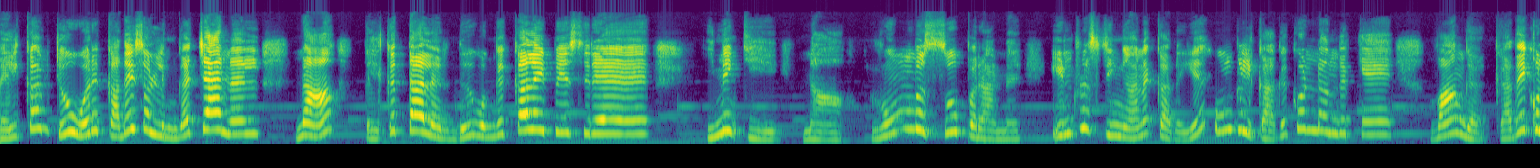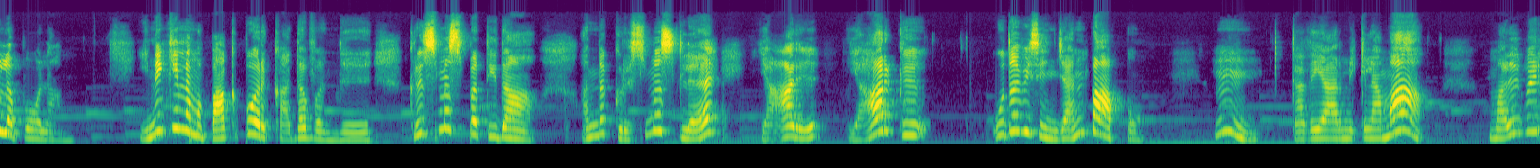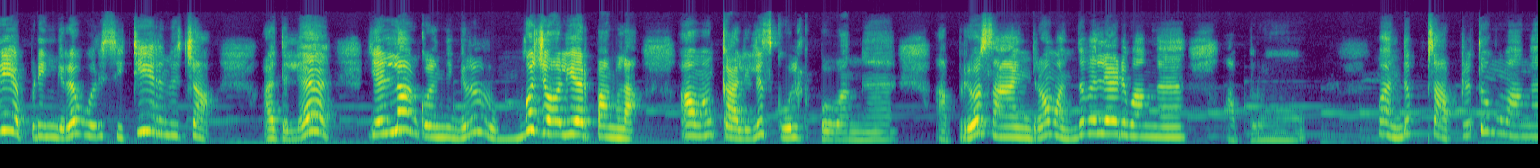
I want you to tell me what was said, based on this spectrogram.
Welcome to ஒரு கதை சொல்லுங்க சேனல் நான் கல்கத்தால இருந்து உங்க கலை பேசுறேன். இன்னைக்கு நான் ரொம்ப சூப்பரான இன்ட்ரெஸ்டிங்கான கதையை உங்களுக்காக கொண்டு வந்திருக்கேன். வாங்க கதைக்குள்ள போகலாம் இன்னைக்கு நம்ம பார்க்க போகிற கதை வந்து கிறிஸ்மஸ் பற்றி தான். அந்த கிறிஸ்மஸில் யார் யாருக்கு உதவி செஞ்சான்னு பார்ப்போம். ம் கதையை ஆரம்பிக்கலாமா? மல்பெரி அப்படிங்கிற ஒரு சிட்டி இருந்துச்சான் அதில் எல்லா குழந்தைங்களும் ரொம்ப ஜாலியாக இருப்பாங்களாம். அவங்க காலையில் ஸ்கூலுக்கு போவாங்க. அப்புறம் சாயந்தரம் வந்து விளையாடுவாங்க. அப்புறம் வந்து சாப்பிட்டு தூங்குவாங்க.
